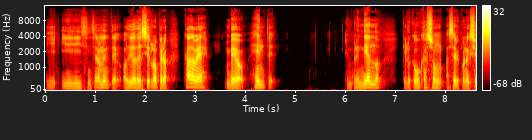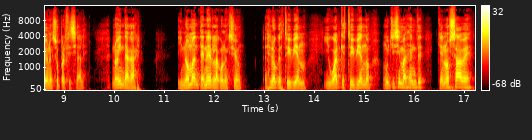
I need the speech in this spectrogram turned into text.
y, sinceramente odio decirlo, pero cada vez veo gente emprendiendo que lo que busca son hacer conexiones superficiales, no indagar y no mantener la conexión. Es lo que estoy viendo. Igual que estoy viendo muchísima gente que no sabe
